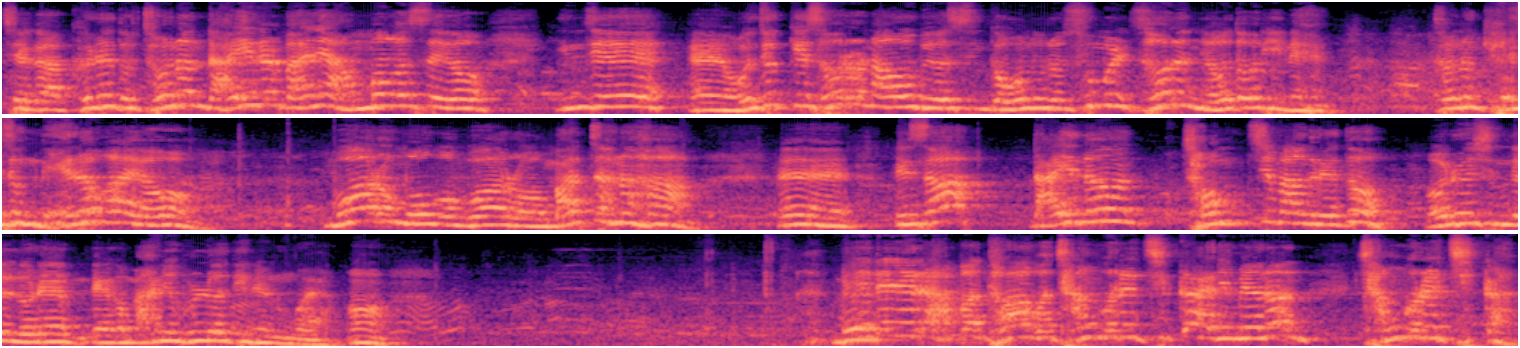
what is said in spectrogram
제가 그래도 저는 나이를 많이 안 먹었어요. 이제 예, 어저께 서른아홉이었으니까 오늘은 스물 서른여덟이네. 저는 계속 내려가요. 뭐하러 먹어 뭐하러 맞잖아. 예, 그래서 나이는 젊지만 그래도 어르신들 노래 내가 많이 불러드리는 거야. 어. 메들리를 한 번 더 하고 장구를 칠까 아니면은 장구를 칠까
